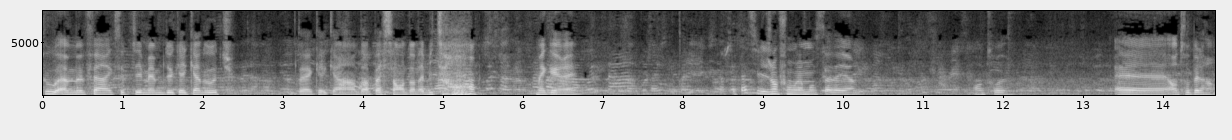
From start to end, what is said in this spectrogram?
tout à me faire accepter même de quelqu'un d'autre, de quelqu'un, d'un passant, d'un habitant. Magueret. Je sais pas si les gens font vraiment ça d'ailleurs. Entre eux. Euh, entre pèlerins.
